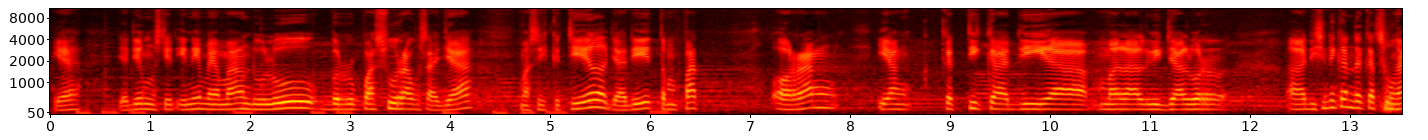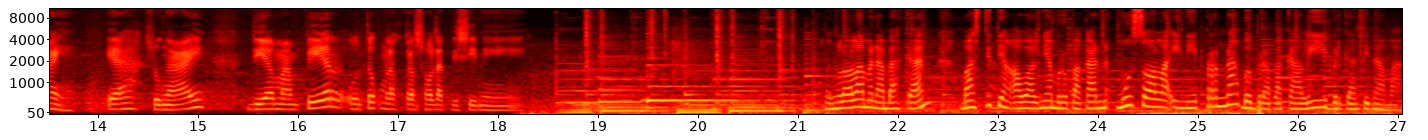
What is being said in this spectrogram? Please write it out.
Ya, jadi masjid ini memang dulu berupa surau saja, masih kecil, jadi tempat orang yang ketika dia melalui jalur uh, di sini kan dekat sungai ya sungai dia mampir untuk melakukan sholat di sini. Pengelola menambahkan, masjid yang awalnya merupakan musola ini pernah beberapa kali berganti nama.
